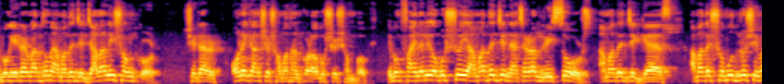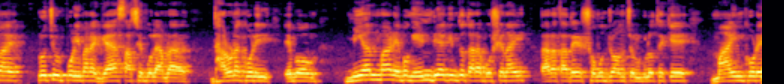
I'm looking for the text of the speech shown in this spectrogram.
এবং এটার মাধ্যমে আমাদের যে জ্বালানি সংকট, সেটার অনেকাংশে সমাধান করা অবশ্যই সম্ভব। এবং ফাইনালি অবশ্যই আমাদের যে ন্যাচারাল রিসোর্স আমাদের যে গ্যাস আমাদের সমুদ্র সীমায় প্রচুর পরিমাণে গ্যাস আছে বলে আমরা ধারণা করি এবং মিয়ানমার এবং ইন্ডিয়া কিন্তু তারা বসে নাই, তারা তাদের সমুদ্র অঞ্চলগুলো থেকে মাইন করে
